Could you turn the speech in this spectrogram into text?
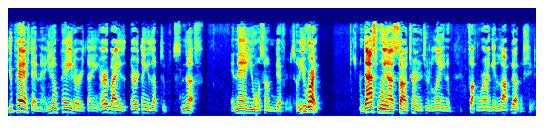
you pass that now. You don't paid everything. Everybody's everything is up to snuff, and now you want something different. So you're right. And that's when I started turning into the lane of fucking around, getting locked up and shit.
